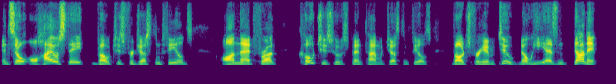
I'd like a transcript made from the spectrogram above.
And so Ohio State vouches for Justin Fields on that front. Coaches who have spent time with Justin Fields vouch for him too. No, he hasn't done it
